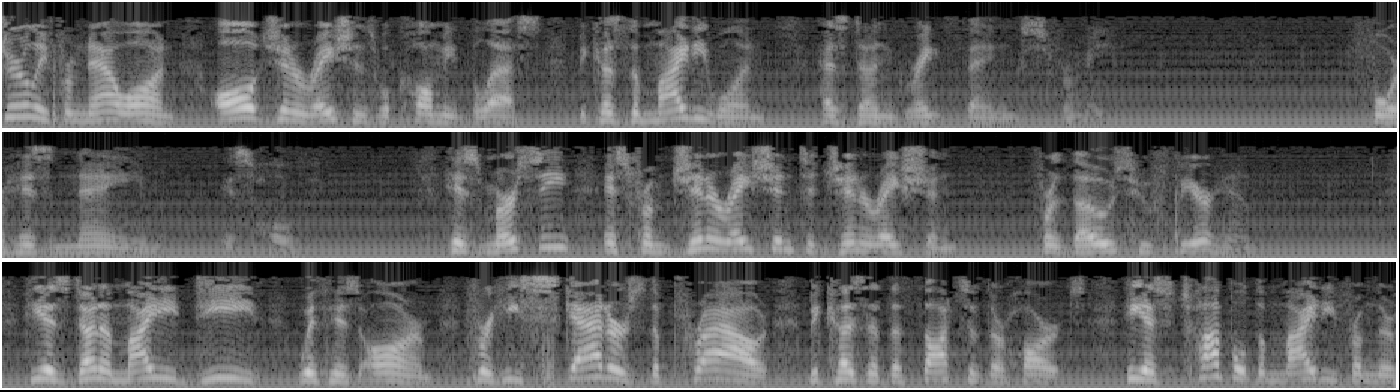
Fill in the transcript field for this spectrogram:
Surely from now on, all generations will call me blessed, because the mighty one has done great things for me. For his name is holy. His mercy is from generation to generation for those who fear him. He has done a mighty deed with his arm, for he scatters the proud because of the thoughts of their hearts. He has toppled the mighty from their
